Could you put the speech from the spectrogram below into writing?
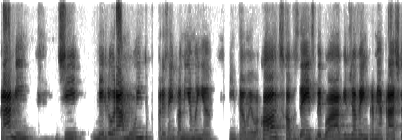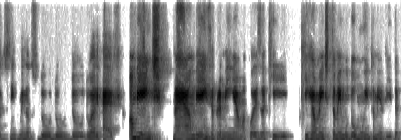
para mim de melhorar muito, por exemplo, a minha manhã. Então, eu acordo, escovo os dentes, bebo água e já venho para a minha prática dos cinco minutos do, do, do, do LPF. Ambiente, né? A ambiência, para mim, é uma coisa que que realmente também mudou muito a minha vida.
